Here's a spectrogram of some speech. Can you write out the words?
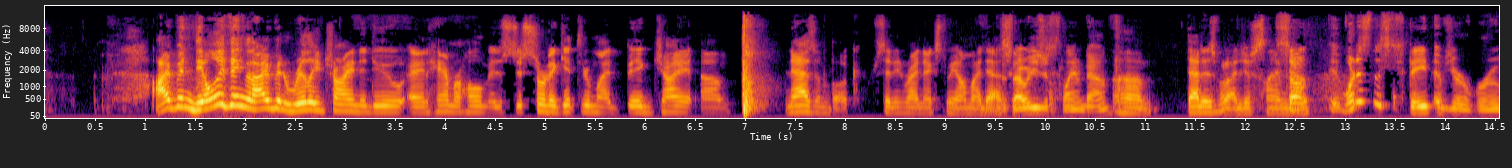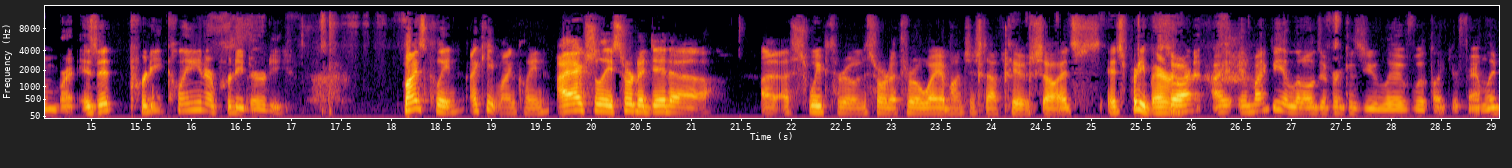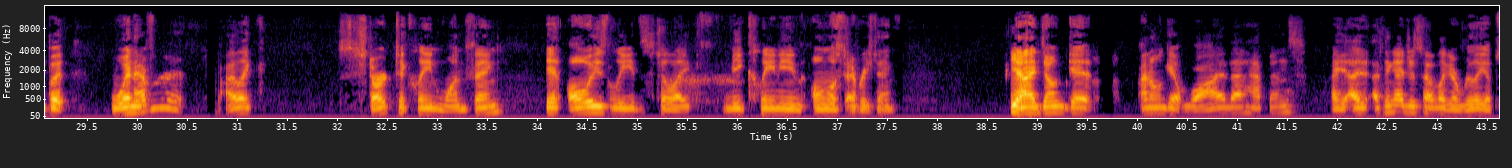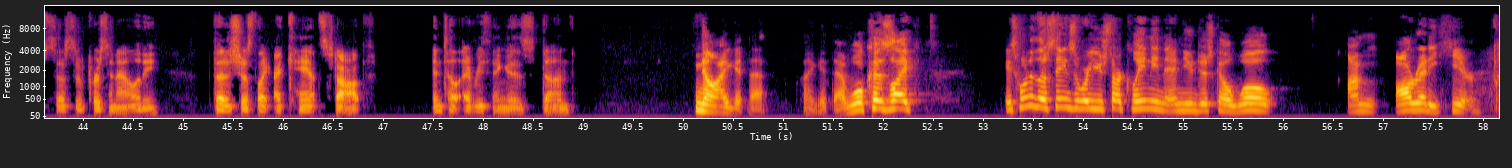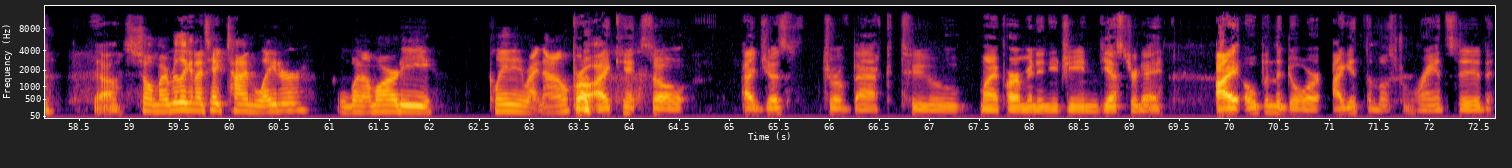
I've been the only thing that I've been really trying to do and hammer home is just sort of get through my big giant um, NASM book sitting right next to me on my desk. Is that what you just slammed down? Um, that is what I just slammed So, down. what is the state of your room? Right? Is it pretty clean or pretty dirty? Mine's clean. I keep mine clean. I actually sort of did a, a a sweep through and sort of threw away a bunch of stuff too. So it's it's pretty barren. So I, I, it might be a little different because you live with like your family, but whenever I like start to clean one thing, it always leads to like me cleaning almost everything. Yeah. and I don't get, I don't get why that happens. I, I, I think I just have like a really obsessive personality that it's just like I can't stop until everything is done. No, I get that. I get that. Well, because like it's one of those things where you start cleaning and you just go, "Well, I'm already here, Yeah, so am I really gonna take time later when I'm already cleaning right now?" bro, I can't. So I just drove back to my apartment in Eugene yesterday. I open the door, I get the most rancid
